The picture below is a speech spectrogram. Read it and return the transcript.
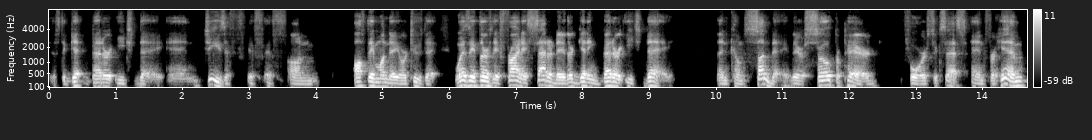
is to get better each day. And geez, if if if on off day Monday or Tuesday, Wednesday, Thursday, Friday, Saturday, they're getting better each day. Then come Sunday, they're so prepared for success. And for him,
